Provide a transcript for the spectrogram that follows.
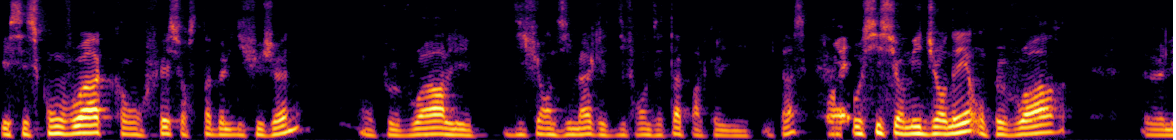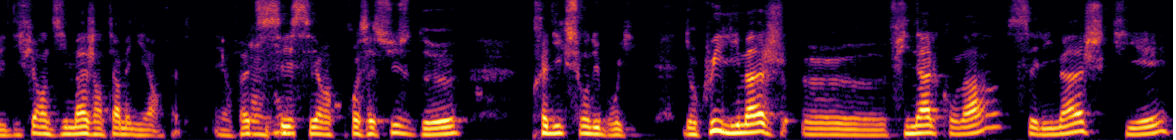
Et c'est ce qu'on voit quand on fait sur Stable Diffusion. On peut voir les différentes images, les différentes étapes par lesquelles il, passe. Aussi sur Midjourney, on peut voir euh, les différentes images intermédiaires, en fait. Et en fait, mhm. c'est un processus de prédiction du bruit. Donc oui, l'image euh, finale qu'on a, c'est l'image qui est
